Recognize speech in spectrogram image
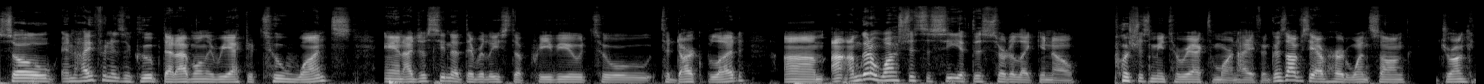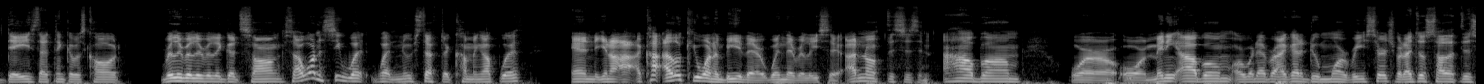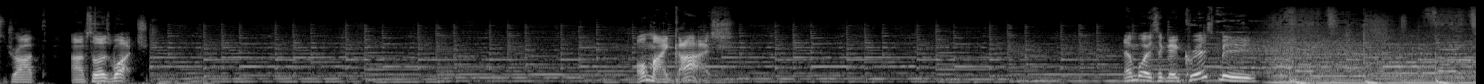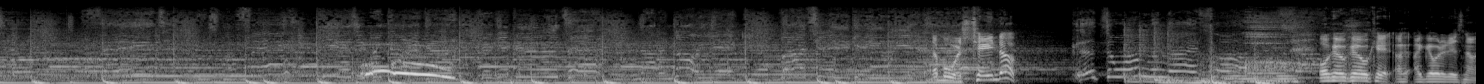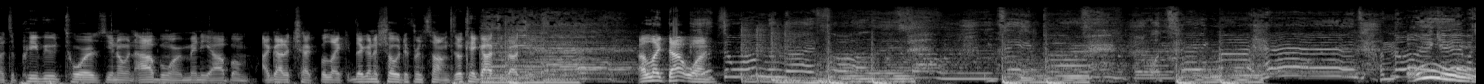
So, Enhypen is a group that I've only reacted to once, and I just seen that they released a preview to to Dark Blood. Um, I- am gonna watch this to see if this sort of like you know pushes me to react to more Hyphen, because obviously I've heard one song, Drunk Dazed, I think it was called, really really really good song. So I want to see what what new stuff they're coming up with, and you know I, I look you want to be there when they release it. I don't know if this is an album or or mini album or whatever. I got to do more research, but I just saw that this dropped. Um, so let's watch. Oh my gosh. Them boys are crispy. That boy was chained up. Okay, okay, okay. I, I, get what it is now. It's a preview towards, you know, an album or a mini album. I gotta check, but like, they're gonna show different songs. Okay, got you, got you. I like that one. Ooh.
